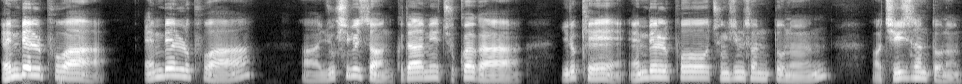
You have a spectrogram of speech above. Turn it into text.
엔벨로프와 엔벨로프와 아, 61선 그 다음에 주가가 이렇게 엔벨로프 중심선 또는 어, 지지선 또는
